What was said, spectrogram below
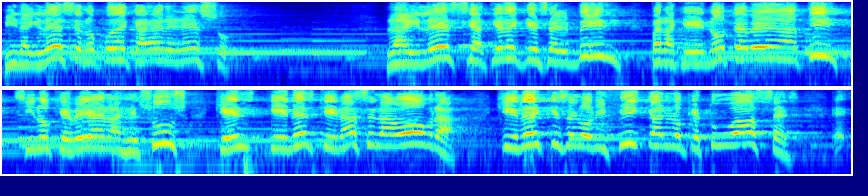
Y la iglesia no puede caer en eso. La iglesia tiene que servir para que no te vean a ti, sino que vean a Jesús, que es quien es quien hace la obra, quien es quien se glorifica en lo que tú haces. E,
